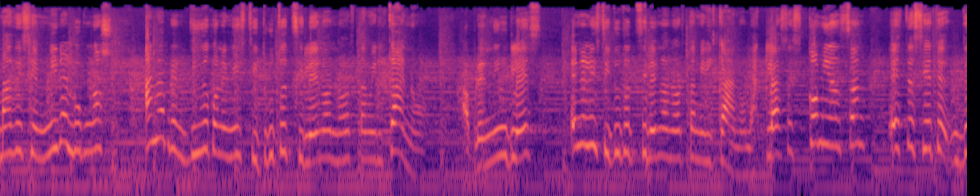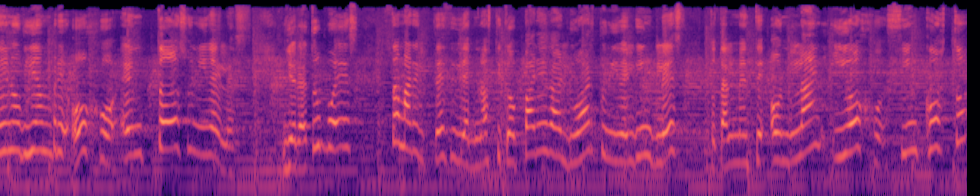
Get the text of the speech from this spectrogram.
más de 100.000 alumnos han aprendido con el Instituto Chileno Norteamericano. Aprende inglés en el Instituto Chileno Norteamericano. Las clases comienzan este 7 de noviembre, ojo, en todos sus niveles. Y ahora tú puedes tomar el test de diagnóstico para evaluar tu nivel de inglés totalmente online y, ojo, sin costo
